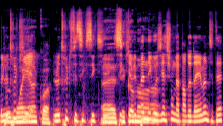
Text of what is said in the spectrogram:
mais peu le truc qui moyen, est, quoi. le truc c'est c'est que c'est que- Euh, qu'il n'y avait pas de négociation de la part de Diamond. C'était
